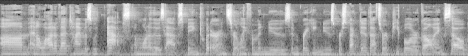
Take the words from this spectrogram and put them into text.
Um, and a lot of that time is with apps and one of those apps being twitter. And certainly from a news and breaking news perspective that's where people are going. So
